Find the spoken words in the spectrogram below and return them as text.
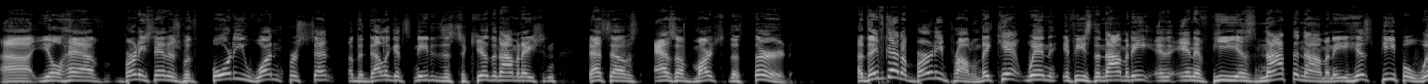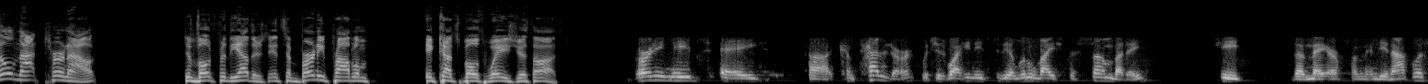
Uh, you'll have Bernie Sanders with 41% of the delegates needed to secure the nomination. That's as, as of March the 3rd. Uh, they've got a Bernie problem. They can't win if he's the nominee. And, and if he is not the nominee, his people will not turn out to vote for the others. It's a Bernie problem. It cuts both ways. Your thoughts? Bernie needs a uh, competitor, which is why he needs to be a little nice to somebody. He, the mayor from Indianapolis,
